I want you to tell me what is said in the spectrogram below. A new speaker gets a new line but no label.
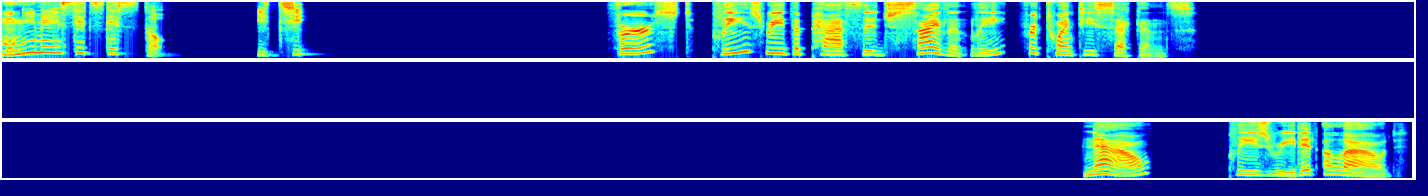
模擬面接テスト1
First, please read the passage silently for 20 seconds. Now, please read it aloud.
